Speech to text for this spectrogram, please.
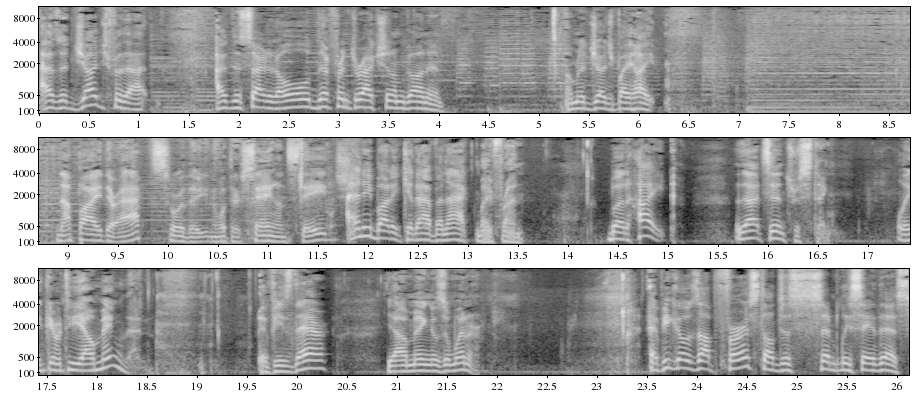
As a judge for that, I've decided a whole different direction I'm going in. I'm going to judge by height. Not by their acts or the you know what they're saying on stage. Anybody can have an act, my friend. But height, that's interesting. Well, then give it to Yao Ming then. If he's there, Yao Ming is a winner. If he goes up first, I'll just simply say this.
